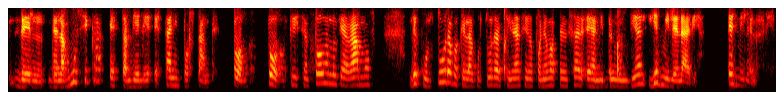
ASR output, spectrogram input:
de la música es también es tan importante. Todo, todo, Cristian, todo lo que hagamos de cultura, porque la cultura al final, si nos ponemos a pensar, es a nivel mundial y es milenaria, es milenaria.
